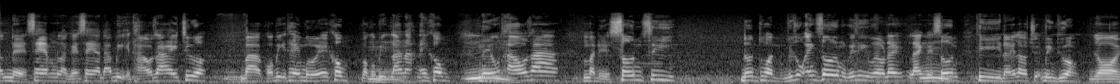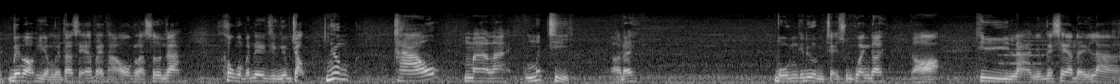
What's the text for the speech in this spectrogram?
uh, để xem là cái xe đã bị tháo ra hay chưa và có bị thay mới hay không và có bị Ừ. tai nạn hay không Ừ. nếu tháo ra mà để sơn si đơn thuần ví dụ anh rơi một cái gì vào đây là anh phải Ừ. sơn thì đấy là chuyện bình thường rồi bên bảo hiểm người ta sẽ phải tháo hoặc là sơn ra không có vấn đề gì nghiêm trọng nhưng tháo mà lại mất chỉ ở đây bốn cái đường chạy xung quanh đây đó thì là những cái xe đấy là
